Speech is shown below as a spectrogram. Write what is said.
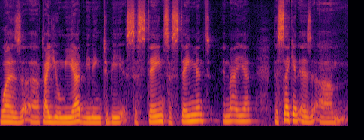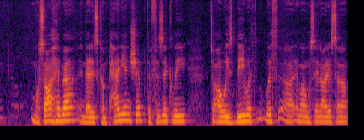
was uh, meaning to be sustained, sustainment in ma'iyat. The second is um, musahiba, and that is companionship, to physically, to always be with, with uh, Imam Hussein alayhi salam.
